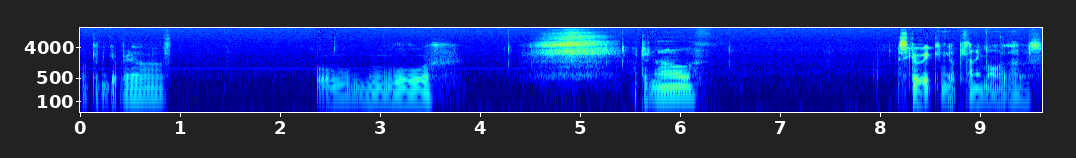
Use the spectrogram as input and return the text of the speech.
What can I get rid of? Oh I don't know. Let's we can get plenty more of those.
